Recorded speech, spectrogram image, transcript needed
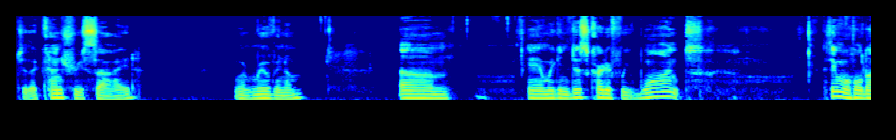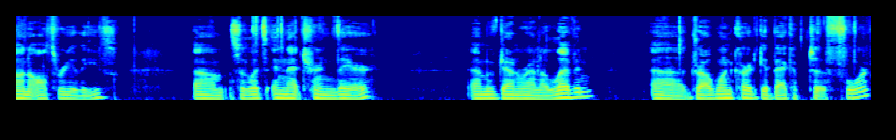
to the countryside. We're moving him. Um, and we can discard if we want. I think we'll hold on to all three of these. Um, so let's end that turn there. Uh, move down around 11. Uh, draw one card to get back up to 4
